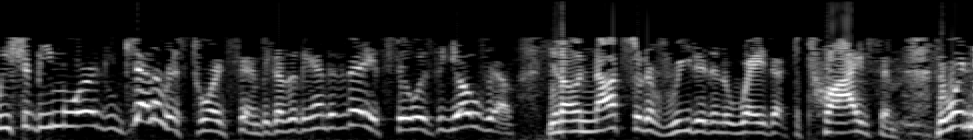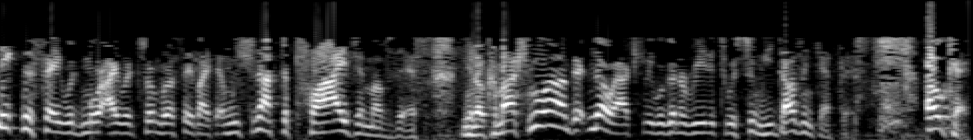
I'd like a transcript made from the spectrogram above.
we should be more generous towards him because at the end of the day, it still is the yovel, you know, and not sort of read it in a way that deprives him. The word niknase would more, I would sort of say like, and we should not deprive him of this. You know, Kamash Mulan, that no, actually, we're going to read it to assume he doesn't get this. Okay,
